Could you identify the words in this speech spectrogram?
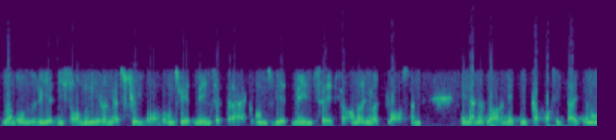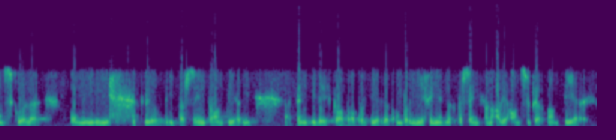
want ons weet die samelewing is vloeibaar ons weet mense trek ons weet mense het veranderinge wat plaasvind en dan is daar net nie kapasiteit in ons skole om hierdie 2-3% te hanteer nie ek dink die wetenskap rapporteer dat amper 99% van al die aansoekers hanteer is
